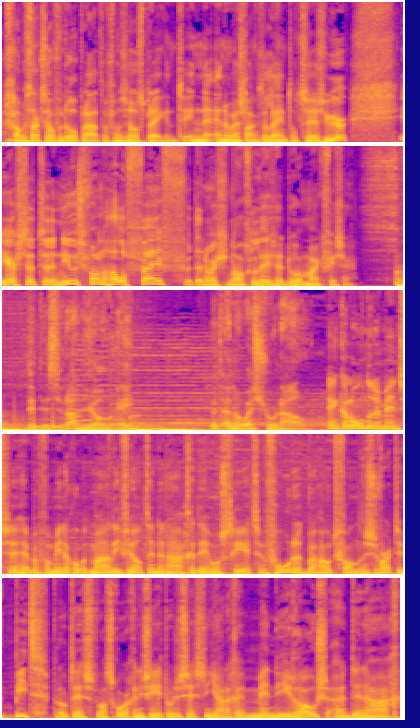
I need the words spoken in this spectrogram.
Gaan we straks over doorpraten vanzelfsprekend in de NOS langs de lijn tot 6 uur. Eerst het uh, nieuws van half 5. Het NOS Journaal gelezen door Mark Visser. Dit is Radio 1. Het NOS-journaal. Enkele honderden mensen hebben vanmiddag op het Malieveld in Den Haag gedemonstreerd... voor het behoud van Zwarte Piet. Protest was georganiseerd door de 16-jarige Mandy Roos uit Den Haag.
